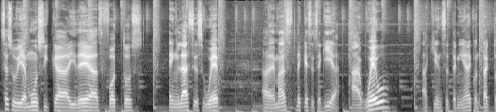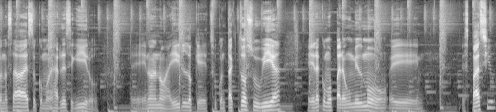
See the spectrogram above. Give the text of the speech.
Se subía música, ideas, fotos, enlaces web, además de que se seguía a huevo a quien se tenía de contacto. No estaba eso como dejar de seguir o... Eh, no, no, no, ahí lo que su contacto subía era como para un mismo eh, espacio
